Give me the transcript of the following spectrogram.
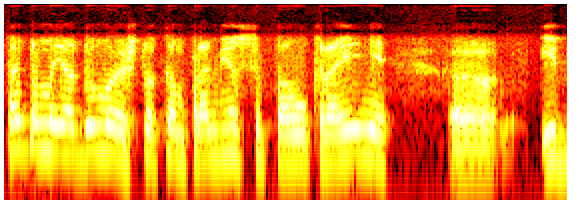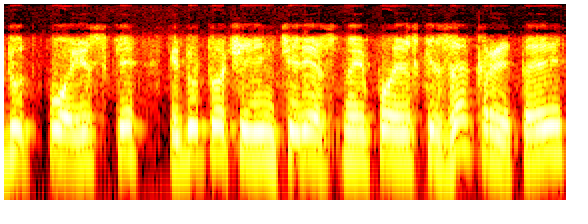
Поэтому я думаю, что компромиссы по Украине э, идут поиски, идут очень интересные поиски, закрытые,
